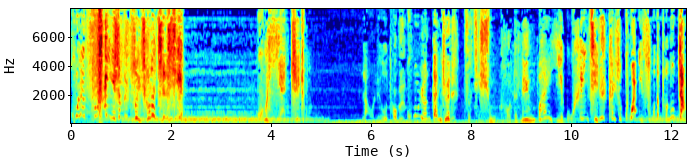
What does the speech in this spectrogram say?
忽然“呲啦”一声碎成了纸屑。慧眼之中，老刘头忽然感觉自己胸口的另外一股黑气开始快速的膨胀，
